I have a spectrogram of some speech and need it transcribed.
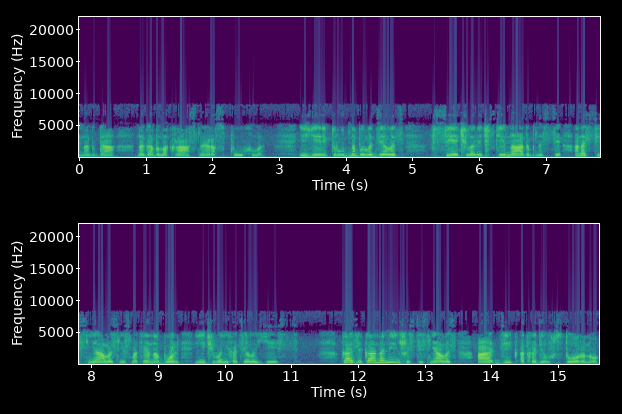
иногда. Нога была красная, распухла. И ей трудно было делать все человеческие надобности. Она стеснялась, несмотря на боль, и ничего не хотела есть. Казика она меньше стеснялась, а Дик отходил в сторону.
